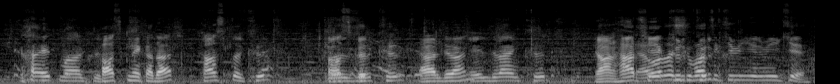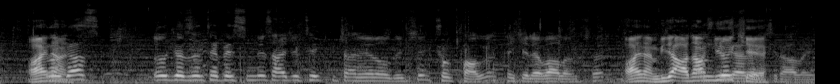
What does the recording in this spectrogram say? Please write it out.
Gayet makul. kask ne kadar? Kask da 40. Kask gözlük 40. Eldiven. Eldiven 40. Yani her Ya şey orada 40 Şubat 40. 2022. Aynen. Ilgaz, Ilgaz'ın tepesinde sadece tek bir tane yer olduğu için çok pahalı. Tek ele bağlamışlar. Aynen. Bir de adam Başka diyor ki kiralayın.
